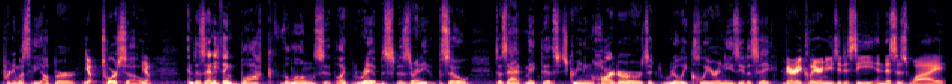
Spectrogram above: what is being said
pretty much the upper Yep. torso. Yep. And does anything block the lungs, like ribs? Is there any? So does that make the screening harder, or is it really clear and easy to see? very clear and easy to see and this is why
